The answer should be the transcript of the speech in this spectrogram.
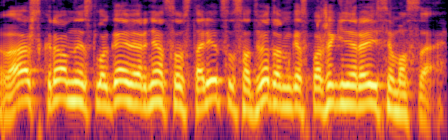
Ваш скромный слуга вернется в столицу с ответом госпожи Генералиссимуса».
